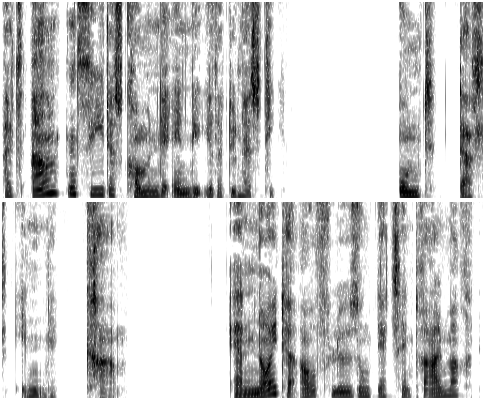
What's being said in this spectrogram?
als ahnten sie das kommende Ende ihrer Dynastie. Und das Ende kam erneute Auflösung der Zentralmacht,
